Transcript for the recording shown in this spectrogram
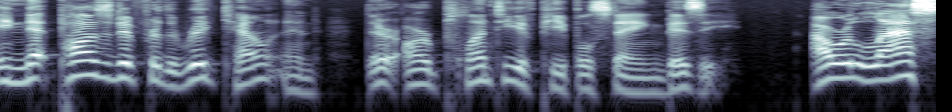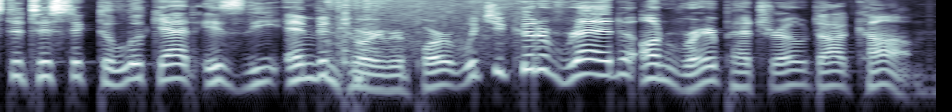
a net positive for the rig count, and there are plenty of people staying busy. Our last statistic to look at is the inventory report, which you could have read on rarepetro.com.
